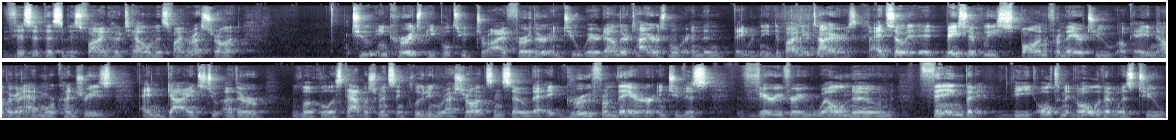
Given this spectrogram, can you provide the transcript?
visit this this fine hotel and this fine restaurant to encourage people to drive further and to wear down their tires more and then they would need to buy new tires. And so it, it basically spawned from there to okay now they're going to add more countries and guides to other local establishments, including restaurants. And so that it grew from there into this very, very well known thing. But it, the ultimate goal of it was to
